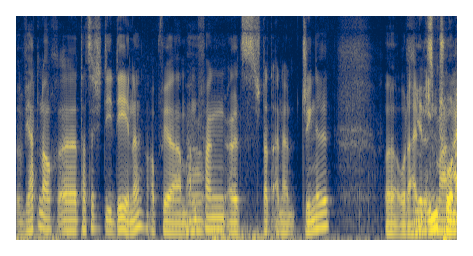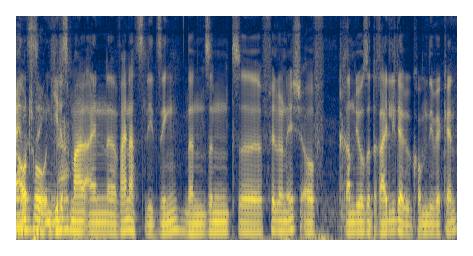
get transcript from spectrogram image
wir hatten auch äh, tatsächlich die Idee, ne? Ob wir am Anfang als statt einer Jingle äh, oder einem Jedes Mal Intro ein Outro singen, und jedes ja. Mal ein äh, Weihnachtslied singen, dann sind äh, Phil und ich auf grandiose drei Lieder gekommen, die wir kennen.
